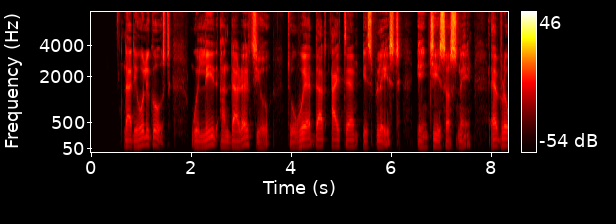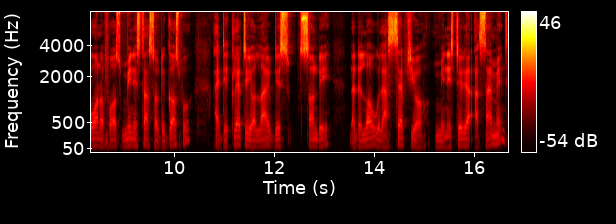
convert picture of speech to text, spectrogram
that the holy ghost will lead and direct you to where that item is placed in jesus name. Every one of us ministers of the gospel i declare to your life this sunday that the lord will accept your ministerial assignment.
